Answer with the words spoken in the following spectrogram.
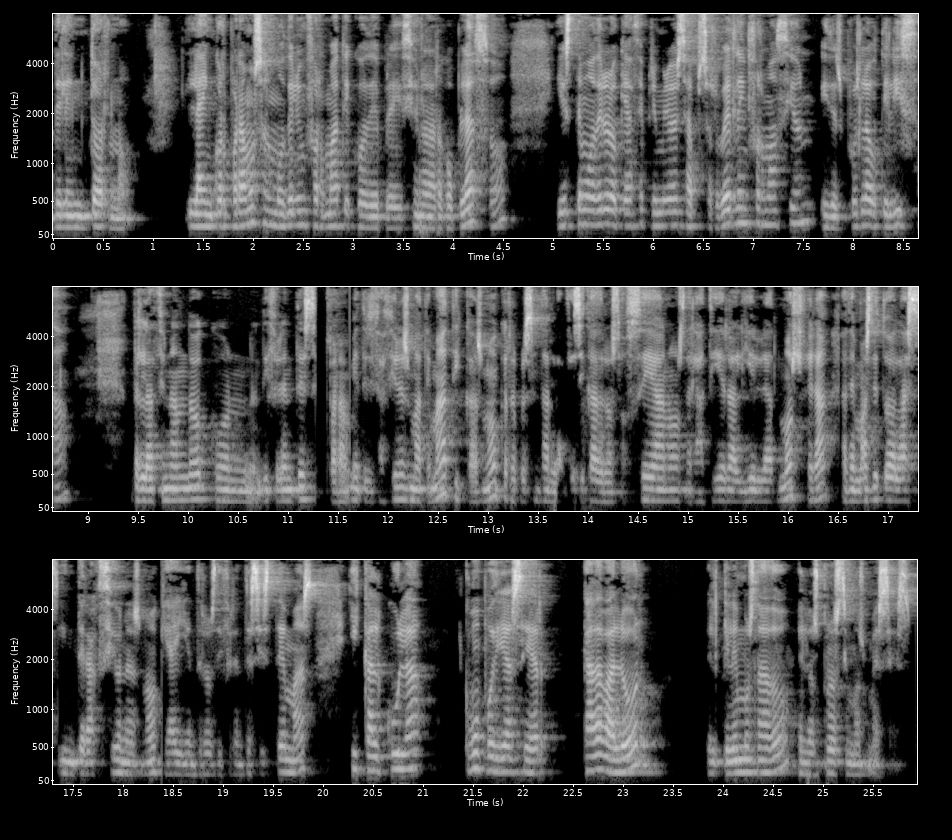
del entorno la incorporamos al modelo informático de predicción a largo plazo y este modelo lo que hace primero es absorber la información y después la utiliza relacionando con diferentes parametrizaciones matemáticas ¿no? que representan la física de los océanos, de la Tierra, el hielo y la atmósfera, además de todas las interacciones que hay entre los diferentes sistemas, y calcula cómo podría ser cada valor el que le hemos dado en los próximos meses.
